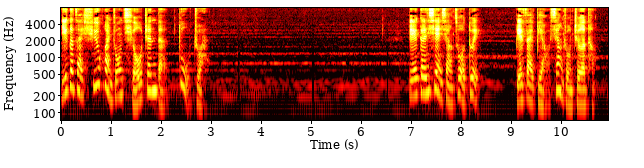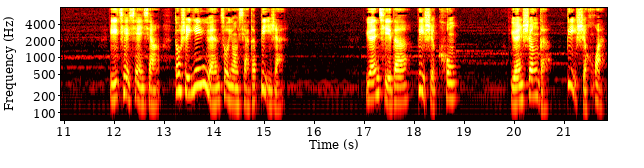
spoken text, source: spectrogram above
一个在虚幻中求真的杜撰。别跟现象作对，别在表象中折腾。一切现象都是因缘作用下的必然。缘起的必是空，缘生的必是幻。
